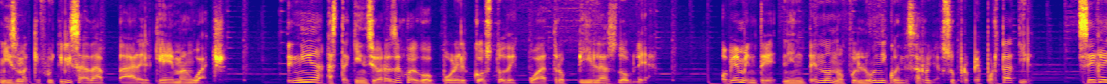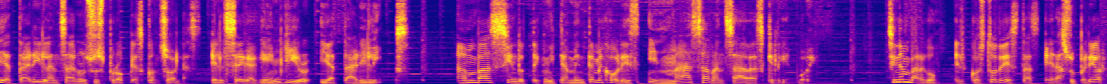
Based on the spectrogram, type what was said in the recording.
misma que fue utilizada para el Game Watch. Tenía hasta 15 horas de juego por el costo de 4 pilas AA. Obviamente, Nintendo no fue el único en desarrollar su propia portátil. Sega y Atari lanzaron sus propias consolas, el Sega Game Gear y Atari Lynx ambas siendo técnicamente mejores y más avanzadas que el Game Boy. Sin embargo, el costo de estas era superior,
